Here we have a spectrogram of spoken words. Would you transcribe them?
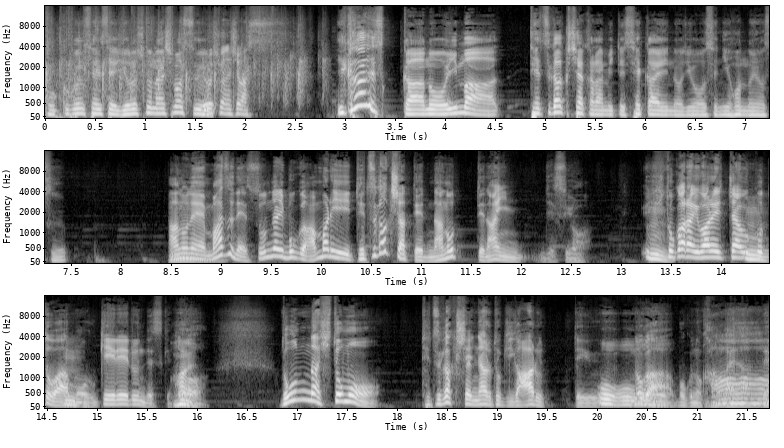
国分先生よろしくお願いします。よろしくお願いします。いかがですか？あの今哲学者から見て世界の様子日本の様子。あのね、まずね、そんなに僕あんまり哲学者って名乗ってないんですよ。うん。人から言われちゃうことはうん。もう受け入れるんですけど、はい。どんな人も哲学者になる時があるっていうのが僕の考えなんあで、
